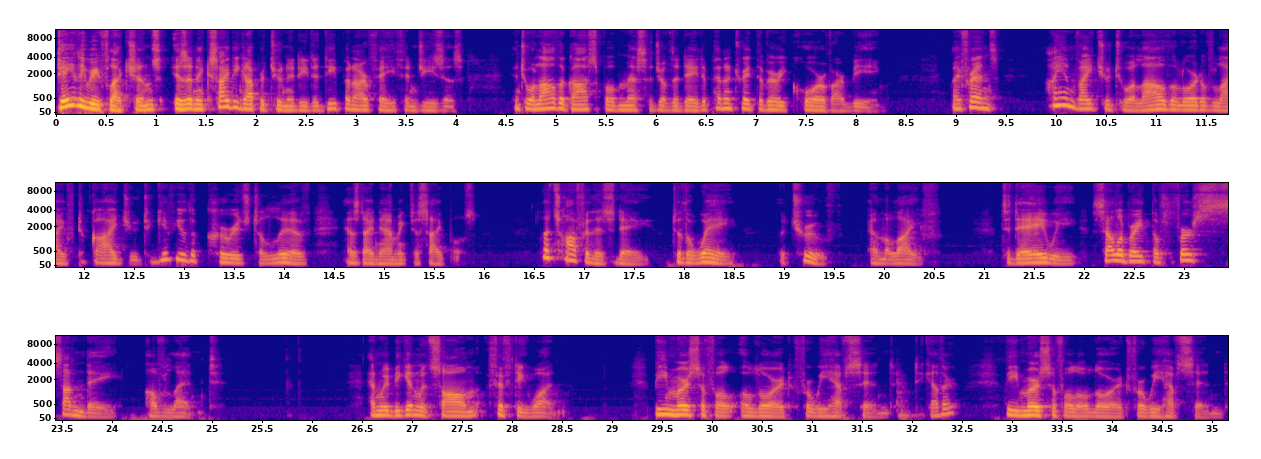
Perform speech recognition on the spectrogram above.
Daily Reflections is an exciting opportunity to deepen our faith in Jesus and to allow the gospel message of the day to penetrate the very core of our being. My friends, I invite you to allow the Lord of life to guide you, to give you the courage to live as dynamic disciples. Let's offer this day to the way, the truth, and the life. Today we celebrate the first Sunday of Lent. And we begin with Psalm 51. Be merciful, O Lord, for we have sinned. Together, be merciful, O Lord, for we have sinned.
